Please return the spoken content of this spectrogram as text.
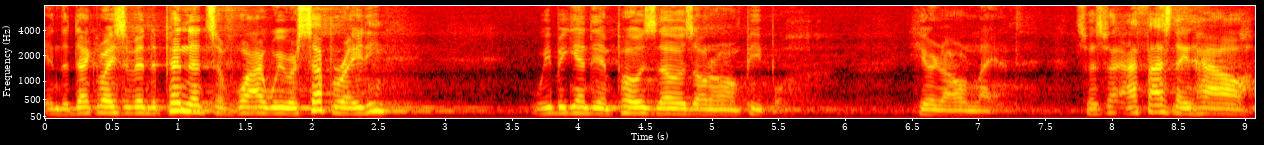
in the Declaration of Independence of why we were separating, we began to impose those on our own people here in our own land. So it's fascinating how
